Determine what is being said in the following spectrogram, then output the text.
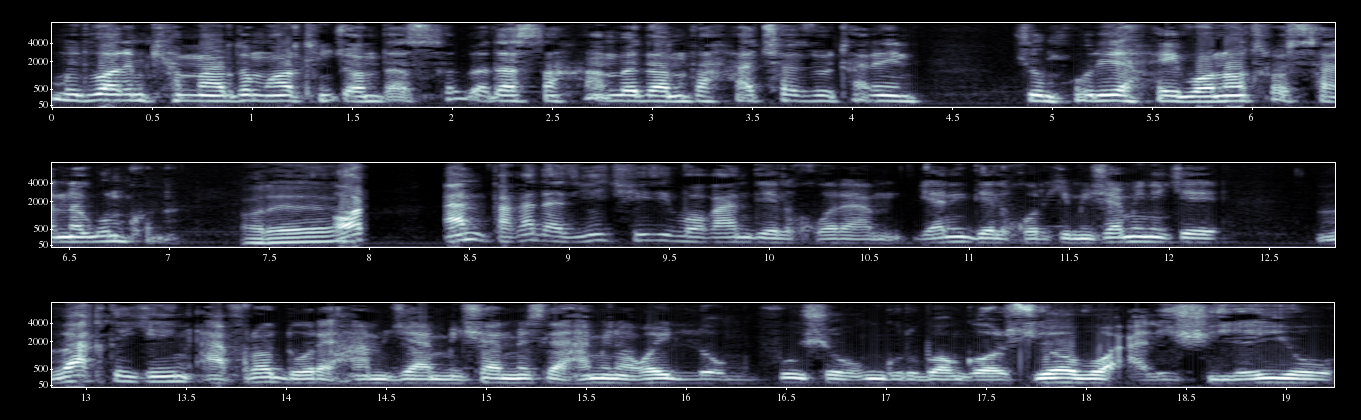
امیدواریم که مردم آرتین جان دست به دست هم بدن و هر چه زودتر این جمهوری حیوانات را سرنگون کنن. آره. آر- من فقط از یه چیزی واقعا دلخورم. یعنی دلخور که میشم اینه که وقتی که این افراد دور هم جمع میشن مثل همین آقای لنگفوش و اون گروبان گارسیا و علی شیرهی و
